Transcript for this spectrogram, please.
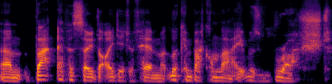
Um, that episode that I did with him, looking back on that, it was rushed.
